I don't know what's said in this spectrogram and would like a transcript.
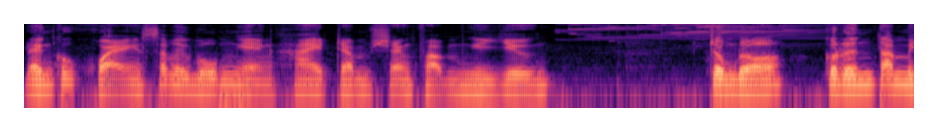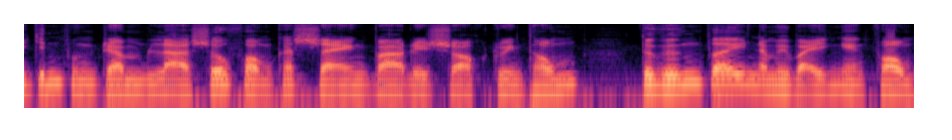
đang có khoảng 64.200 sản phẩm nghỉ dưỡng. Trong đó, có đến 89% là số phòng khách sạn và resort truyền thống, tương ứng với 57.000 phòng.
